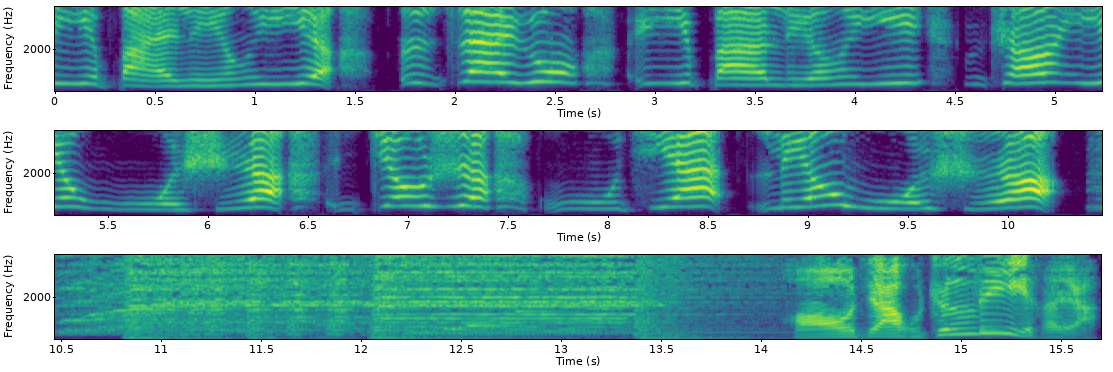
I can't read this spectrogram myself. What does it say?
一百零一，再用一百零一乘以五十，就是五千零五十。好家伙，真厉害呀！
